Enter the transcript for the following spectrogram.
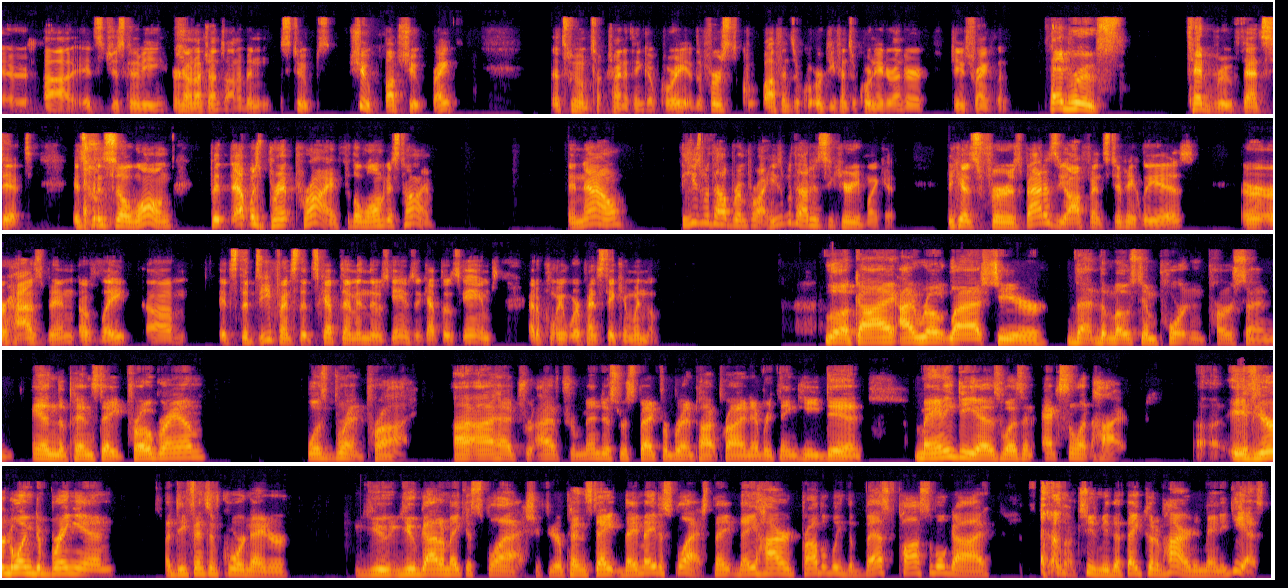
er, uh, it's just going to be or no, not John Donovan, Stoops, Shoop, Bob Shoop, right? That's who I'm t- trying to think of. Corey, the first offensive or defensive coordinator under James Franklin, Ted Roof. Ted Roof. That's it. It's been so long, but that was Brent Pry for the longest time. And now he's without Brent Pry. He's without his security blanket. Because for as bad as the offense typically is or, or has been of late, um, it's the defense that's kept them in those games and kept those games at a point where Penn State can win them. Look, I, I wrote last year that the most important person in the Penn State program was Brent Pry. I, I had tr- I have tremendous respect for Brent Pry and everything he did. Manny Diaz was an excellent hire. Uh, if you're going to bring in a defensive coordinator, you you got to make a splash. If you're Penn State, they made a splash. They they hired probably the best possible guy, excuse me, that they could have hired in Manny Diaz.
